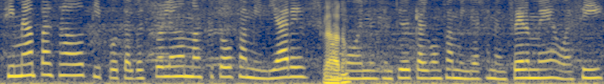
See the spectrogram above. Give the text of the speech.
sí me ha pasado, tipo, tal vez problemas más que todo familiares, Claro. como en el sentido de que algún familiar se me enferme o así,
